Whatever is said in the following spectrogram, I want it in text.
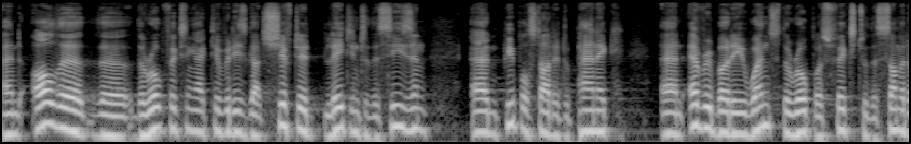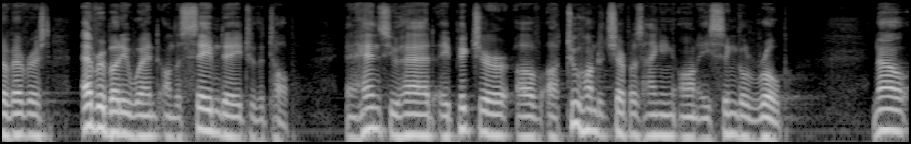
and all the, the, the rope fixing activities got shifted late into the season, and people started to panic and everybody, once the rope was fixed to the summit of Everest, everybody went on the same day to the top. And hence you had a picture of uh, 200 Sherpas hanging on a single rope. Now,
